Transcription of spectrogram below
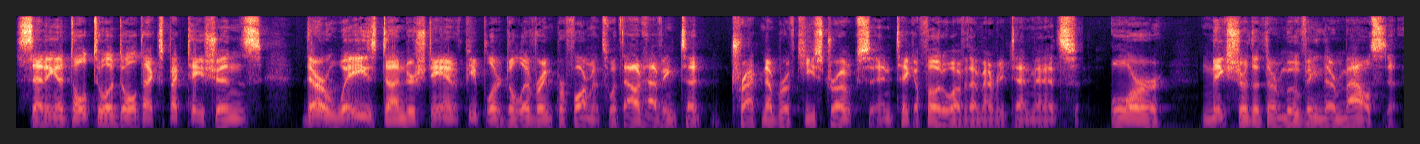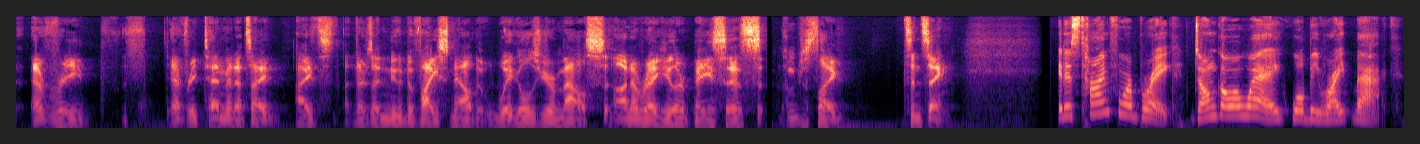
setting adult to adult expectations. There are ways to understand if people are delivering performance without having to track number of keystrokes and take a photo of them every 10 minutes or make sure that they're moving their mouse every every 10 minutes. I i there's a new device now that wiggles your mouse on a regular basis. I'm just like it's insane. It is time for a break. Don't go away. We'll be right back.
